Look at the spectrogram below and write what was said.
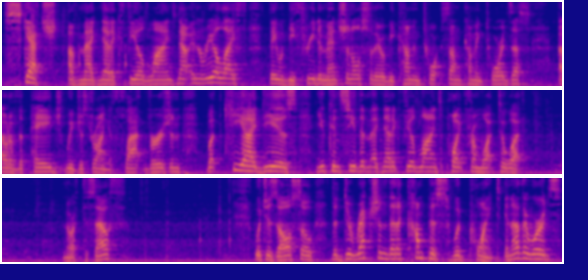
sketch of magnetic field lines. Now, in real life, they would be three-dimensional, so there would be coming some coming towards us out of the page. We're just drawing a flat version. But key ideas, you can see the magnetic field lines point from what to what? North to south. Which is also the direction that a compass would point. In other words,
